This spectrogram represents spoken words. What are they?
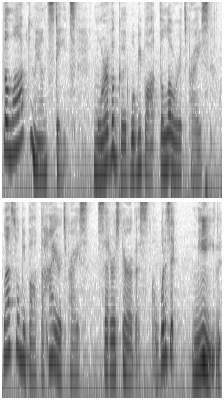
The law of demand states more of a good will be bought the lower its price, less will be bought the higher its price, ceteris paribus. What does it mean?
